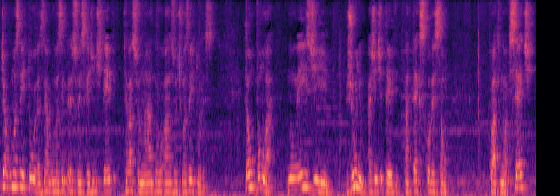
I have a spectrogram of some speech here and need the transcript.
de algumas leituras, né, algumas impressões que a gente teve relacionado às últimas leituras. Então vamos lá. No mês de junho a gente teve a Tex Coleção 497.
